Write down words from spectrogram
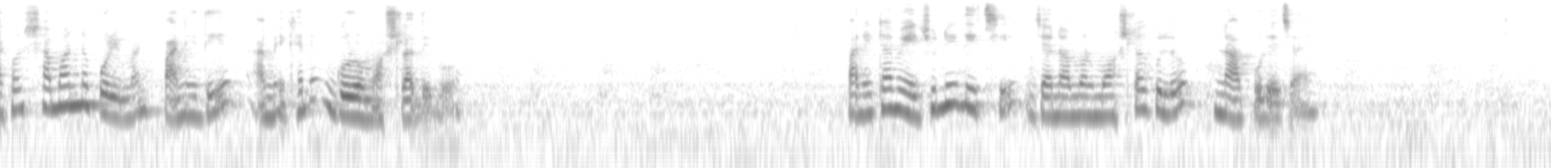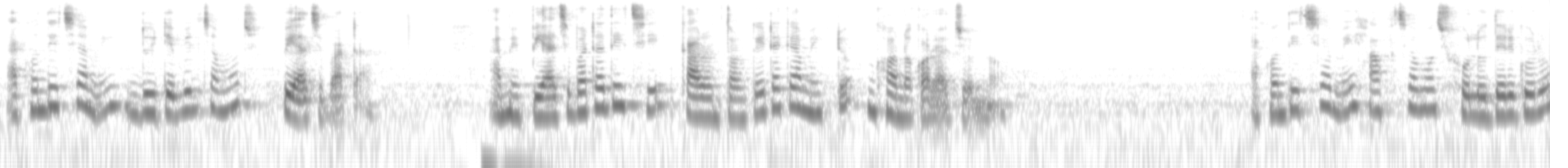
এখন সামান্য পরিমাণ পানি দিয়ে আমি এখানে গুঁড়ো মশলা দেব। পানিটা আমি এই জন্যই দিচ্ছি যেন আমার মশলাগুলো না পুড়ে যায়। এখন দিচ্ছি আমি দুই টেবিল চামচ পেঁয়াজ বাটা। আমি পেঁয়াজ বাটা দিচ্ছি, কারণ তরকারিটাকে আমি একটু ঘন করার জন্য। এখন দিচ্ছি আমি হাফ চামচ হলুদের গুঁড়ো,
